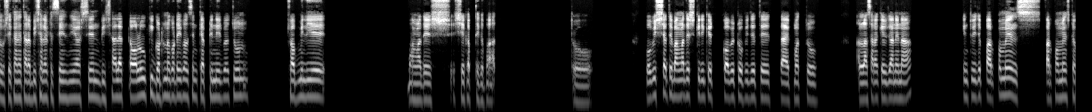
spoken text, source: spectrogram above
তো সেখানে তারা বিশাল একটা চেঞ্জ নিয়ে আসছেন, বিশাল একটা অলৌকিক ঘটনা ঘটাই ফেলছেন ক্যাপ্টেন নির্বাচন সব মিলিয়ে বাংলাদেশ কাপ থেকে বাদ। তো ভবিষ্যতে বাংলাদেশ ক্রিকেট কবে ট্রফি জেতে তা একমাত্র আল্লাহ ছাড়া কেউ জানে না। কিন্তু এই যে পারফরমেন্স পারফরমেন্সটা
